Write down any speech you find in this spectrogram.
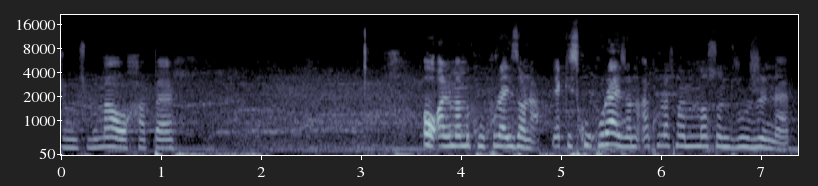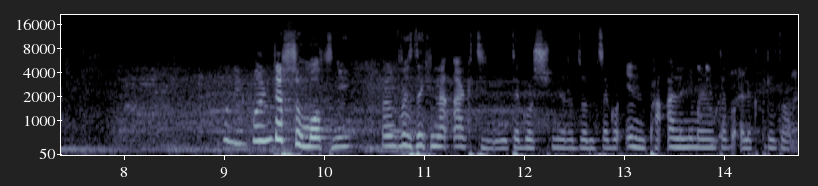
Rzuć ma mało HP. O, ale mamy Kukurajzona. Jak jest Kukurajzon, akurat mamy mocną drużynę. Oni, też są mocni. Mają taki na akcji tego śmierdzącego impa, ale nie mają tego elektrozonu.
